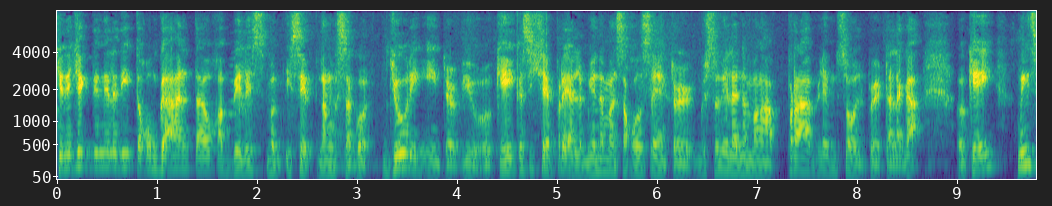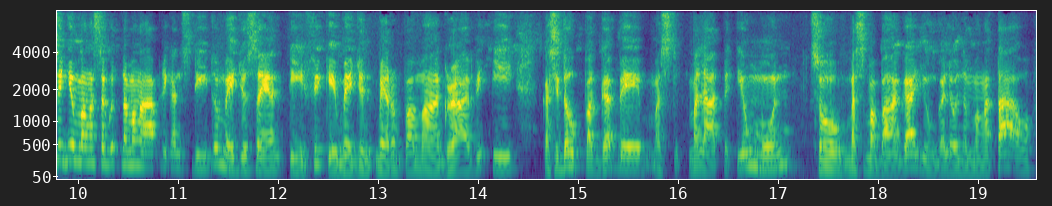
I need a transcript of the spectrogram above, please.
Chinecheck din nila dito kung gaano tayo kabilis mag-isip ng sagot during interview. Okay, kasi syempre alam niyo naman sa call center, gusto nila ng mga problem solver talaga. Okay, minsan yung mga sagot ng mga applicants dito medyo scientific eh, medyo meron pa mga gravity kasi daw pag gabi mas malaki malapit yung moon, so mas mabagal yung galaw ng mga tao.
